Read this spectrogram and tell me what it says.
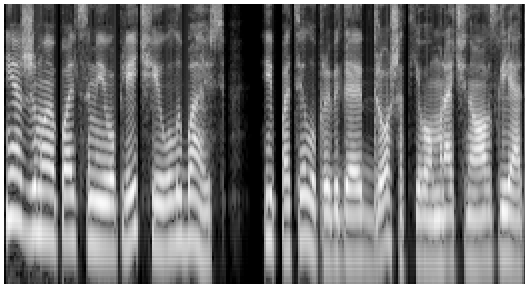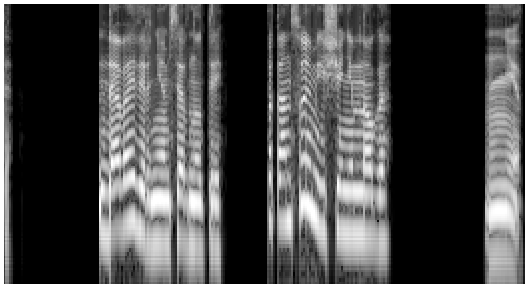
Я сжимаю пальцами его плечи и улыбаюсь, и по телу пробегает дрожь от его мрачного взгляда. «Давай вернемся внутрь. Потанцуем еще немного». «Нет».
